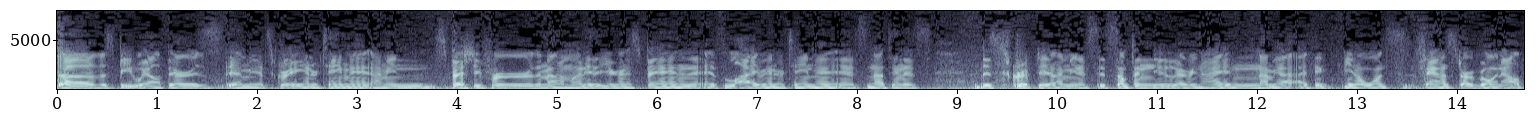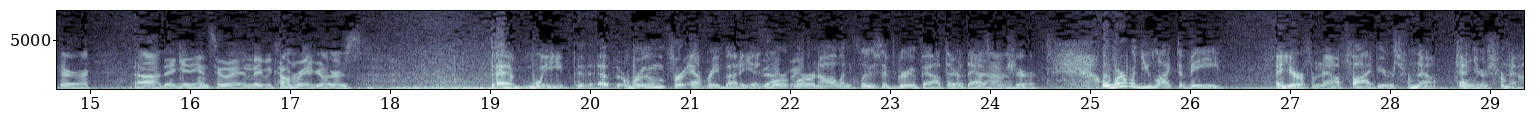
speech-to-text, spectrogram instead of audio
uh, the speedway out there is, I mean, it's great entertainment. I mean, especially for the amount of money that you're going to spend. It's live entertainment, and it's nothing that's that's scripted. I mean, it's it's something new every night, and I mean, I, I think you know once fans start going out there, uh, they get into it and they become regulars. Uh, we uh, room for everybody. Exactly. We're, we're an all-inclusive group out there. That's Yeah. for sure. Well, where would you like to be a year from now, five years from now, ten years from now?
